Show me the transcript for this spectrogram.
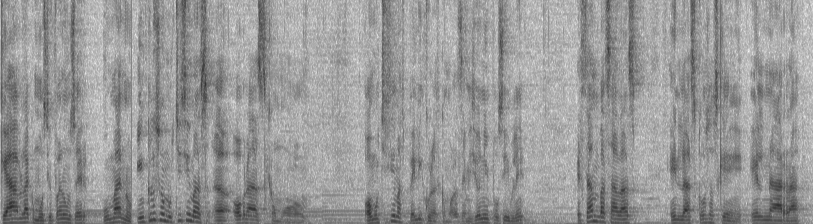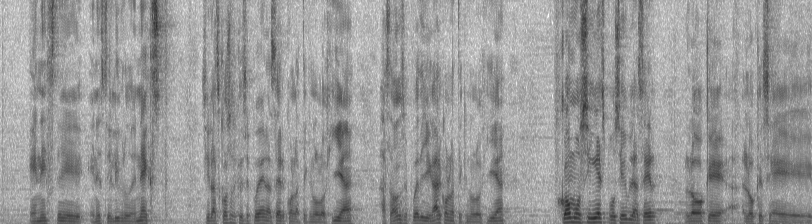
que habla como si fuera un ser humano. Incluso muchísimas eh, obras como, o muchísimas películas como las de Misión Imposible, están basadas en las cosas que él narra en este, en este libro de Next. Si las cosas que se pueden hacer con la tecnología, hasta dónde se puede llegar con la tecnología, cómo sí es posible hacer lo que, lo que se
